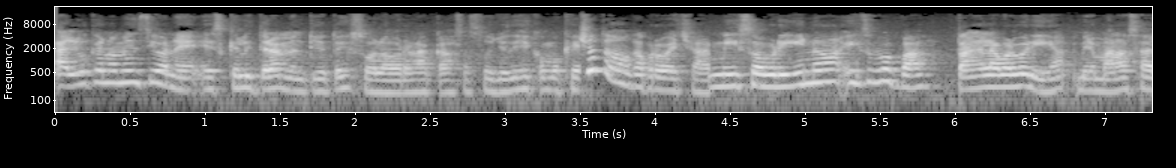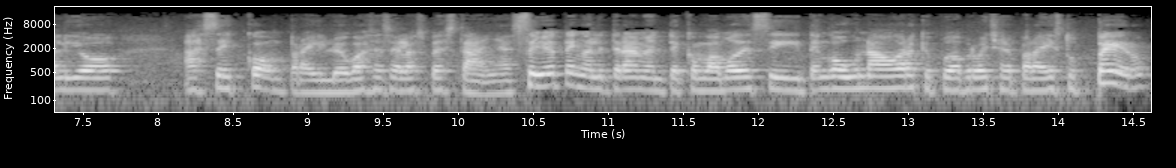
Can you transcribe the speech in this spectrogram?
algo que no mencioné es que literalmente yo estoy sola ahora en la casa. So yo dije como que yo tengo que aprovechar. Mi sobrino y su papá están en la barbería Mi hermana salió hace compra y luego hace las pestañas. Si yo tengo literalmente, como vamos a decir, tengo una hora que puedo aprovechar para esto, pero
